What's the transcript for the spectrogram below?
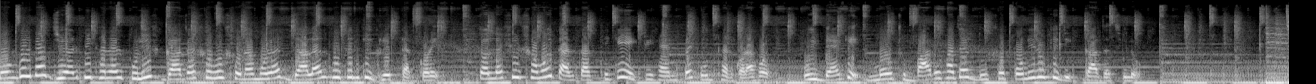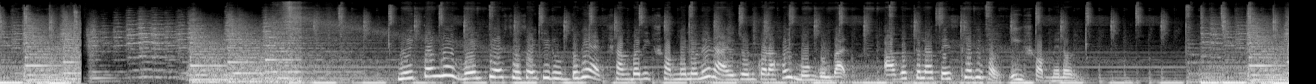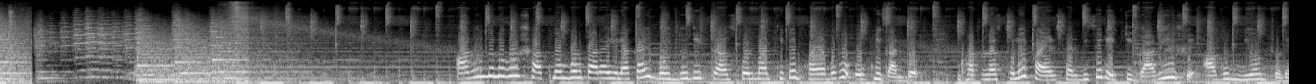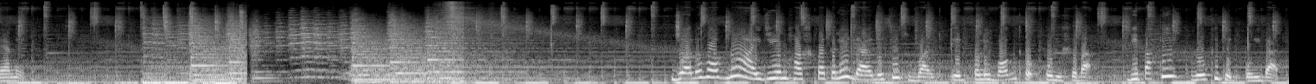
মঙ্গলবার জিআরপি থানার পুলিশ গাজা সহ সোনামুড়ার জালাল হোসেনকে গ্রেপ্তার করে। তল্লাশির সময় তার কাছ থেকে একটি হ্যান্ডব্যাগ উদ্ধার করা হয়। ওই ব্যাগে মোট বারো হাজার দুশো পনেরো কেজি গাঁজা ছিল। নৃত্যাঙ্গ ওয়েলফেয়ার সোসাইটির উদ্যোগে এক সাংবাদিক সম্মেলনের আয়োজন করা হয় মঙ্গলবার। আগরতলা প্রেস ক্লাবে হয় এই সম্মেলন। আনন্দনগর সাত নম্বর পাড়া এলাকায় বৈদ্যুতিক ট্রান্সফরমার থেকে ভয়াবহ অগ্নিকাণ্ড। ঘটনাস্থলে ফায়ার সার্ভিসের একটি গাড়ি এসে আগুন নিয়ন্ত্রণে আনে। জলমগ্ন আইজিএম হাসপাতালে ডায়ালিসিস ওয়ার্ড এর ফলে বন্ধ পরিষেবা। বিপাকে রোগীদের পরিবার।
